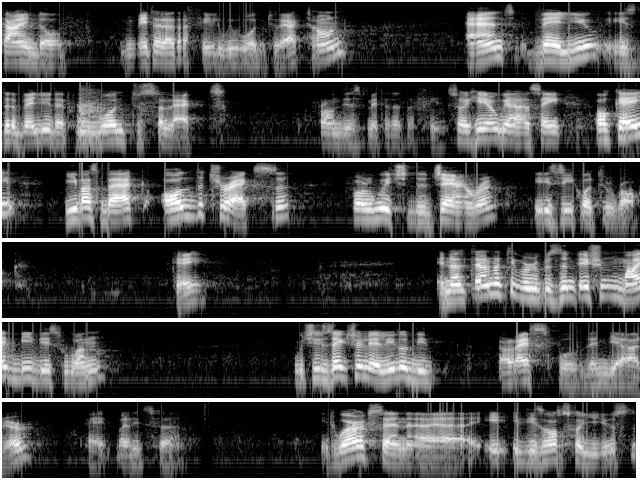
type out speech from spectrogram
kind of metadata field we want to act on, and value is the value that we want to select from this metadata field. So here we are saying, okay, give us back all the tracks for which the genre is equal to rock. Okay? An alternative representation might be this one, which is actually a little bit restful than the other, okay, but it's, uh, it works and uh, it, it is also used,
